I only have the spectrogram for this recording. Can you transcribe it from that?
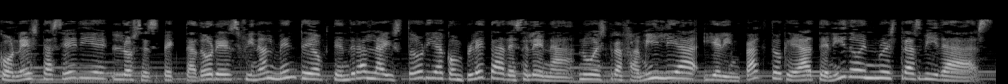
Con esta serie, los espectadores finalmente obtendrán la historia completa de Selena, nuestra familia, y el impacto que ha tenido en nuestras vidas.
